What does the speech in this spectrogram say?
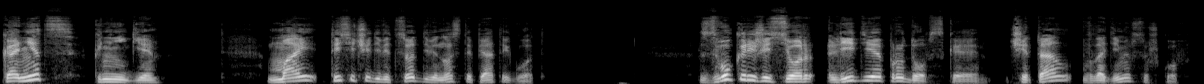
Конец книги. Май 1995 год. Звукорежиссер Лидия Прудовская. Читал Владимир Сушков.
